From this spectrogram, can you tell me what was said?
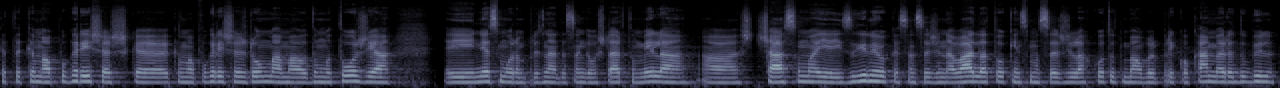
ki malo pogrešaš, ki malo pogrešaš doma, malo domotožja. In jaz moram priznati, da sem ga v štartu imela, s časoma je izginil, ker sem se že navadila to in smo se že lahko tudi malo bolj preko kamere dobili,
